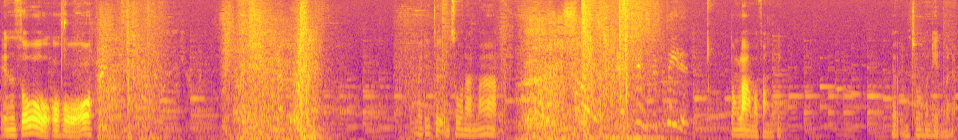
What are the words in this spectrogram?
เอนโซ โอ้โห ไม่ได้เจอเอนโซนานมาก ต้องล่างมาฝั่งนี้ เดี๋ยวเอนโซมันเห็นมาเนี่ย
